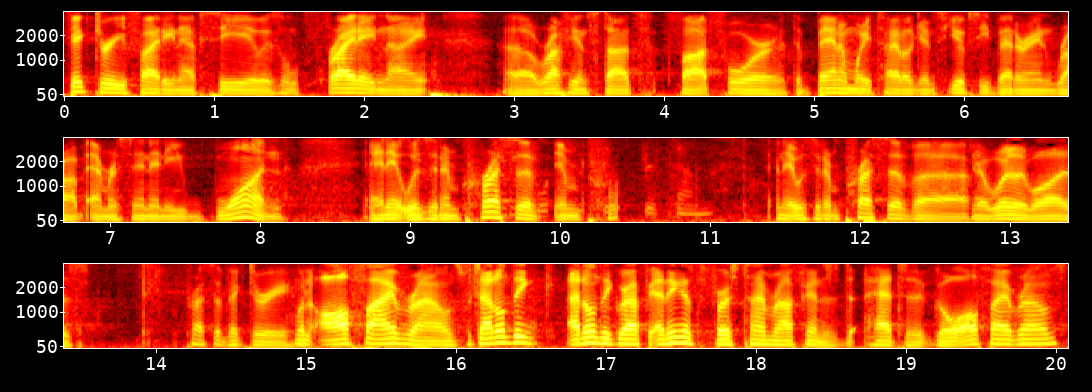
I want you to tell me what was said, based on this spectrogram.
Victory Fighting FC. It was Friday night. Uh, Raufeon Stots fought for the bantamweight title against UFC veteran Rob Emerson, and he won. And it was an impressive, imp- and it was an impressive, uh, Yeah, it really was. impressive victory. Won all five rounds, which I don't think I don't think Rafi. I think that's the first time Raufeon has had to go all five rounds,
